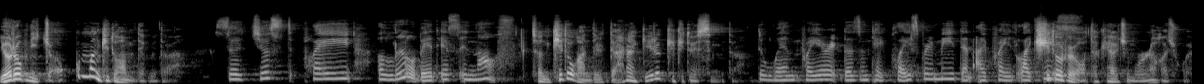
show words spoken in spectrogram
여러분이 조금만 기도하면 됩니다. So just pray a little bit is enough. 저는 기도가 안 될 때 하나님께 이렇게 기도했습니다. When prayer doesn't take place for me, then I pray like this. 기도를 어떻게 할지 몰라가지고요.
